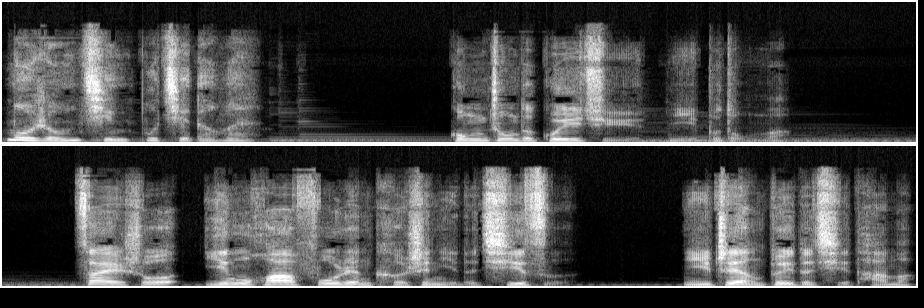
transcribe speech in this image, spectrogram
慕容锦不解的问：“宫中的规矩你不懂吗？再说樱花夫人可是你的妻子，你这样对得起她吗？”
